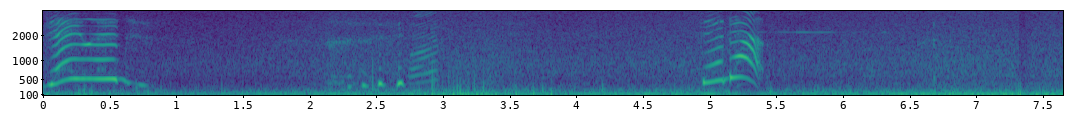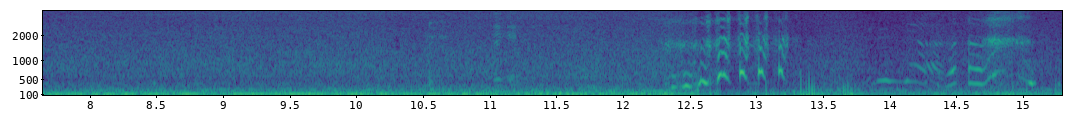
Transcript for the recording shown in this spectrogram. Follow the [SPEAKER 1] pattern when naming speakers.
[SPEAKER 1] Jalen! Stand up!
[SPEAKER 2] Okay. what is that?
